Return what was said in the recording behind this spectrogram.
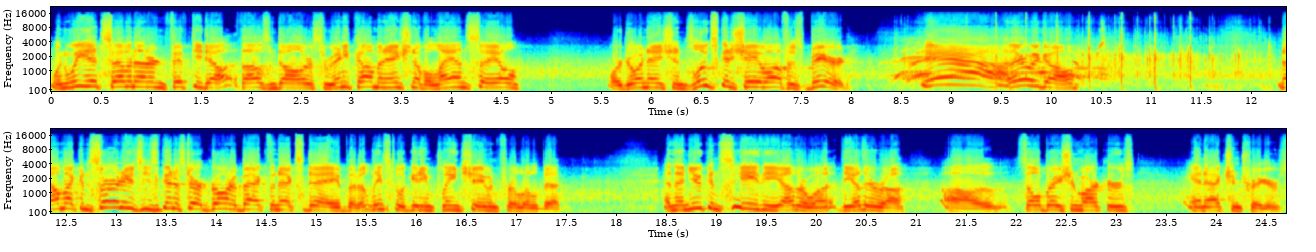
When we hit $750,000 through any combination of a land sale or donations, Luke's going to shave off his beard. Yeah, there we go. Now, my concern is he's going to start growing it back the next day, but at least we'll get him clean shaven for a little bit. And then you can see the other one, the other uh, uh, celebration markers and action triggers.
